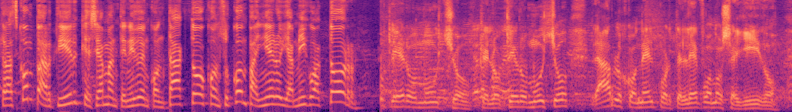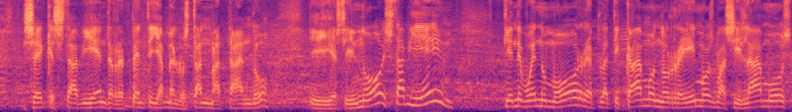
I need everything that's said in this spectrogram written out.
tras compartir que se ha mantenido en contacto con su compañero y amigo actor. Quiero mucho, que lo quiero mucho. Hablo con él por teléfono seguido. Sé que está bien, de repente ya me lo están matando. Y si no, está bien. Tiene buen humor, eh, platicamos, nos reímos, vacilamos,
